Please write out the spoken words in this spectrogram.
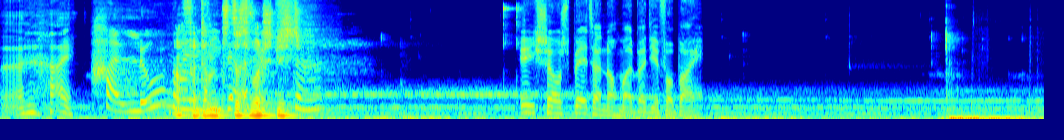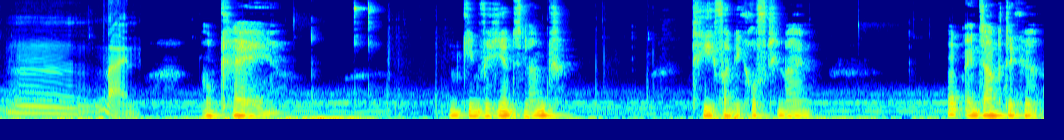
Äh, hi. Hallo, mein Ach, verdammt, das wollte ich nicht. Ich schaue später nochmal bei dir vorbei. Hm, nein. Okay. Dann gehen wir hier entlang. Tief in die Gruft hinein. Oh, ein Sargdeckel.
